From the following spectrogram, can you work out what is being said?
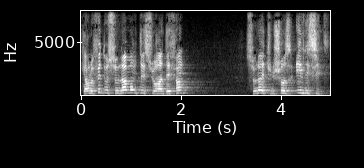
car le fait de se lamenter sur un défunt cela est une chose illicite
